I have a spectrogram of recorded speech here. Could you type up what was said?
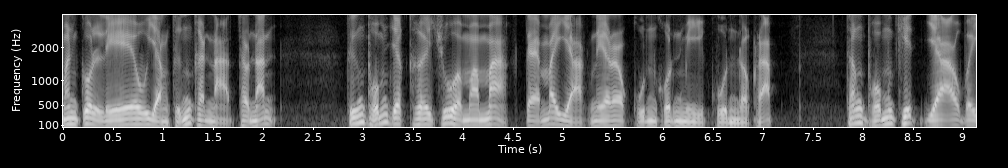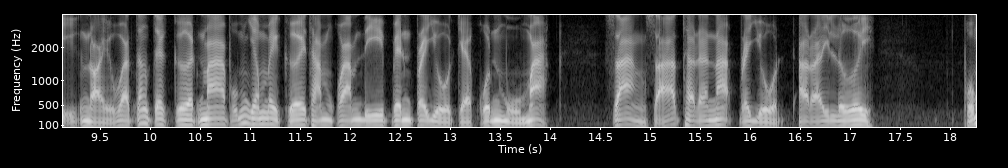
มันก็เลวอย่างถึงขนาดเท่านั้น ถึงผมจะเคยชั่วมามาก แต่ไม่อยากเนรคุณคนมีคุณหรอกครับ ทั้งผมคิดยาวไปอีกหน่อยว่าตั้งแต่เกิดมาผมยังไม่เคยทำความดีเป็นประโยชน์แก่คนหมู่มาก สร้างสาธารณประโยชน์อะไรเลย ผม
